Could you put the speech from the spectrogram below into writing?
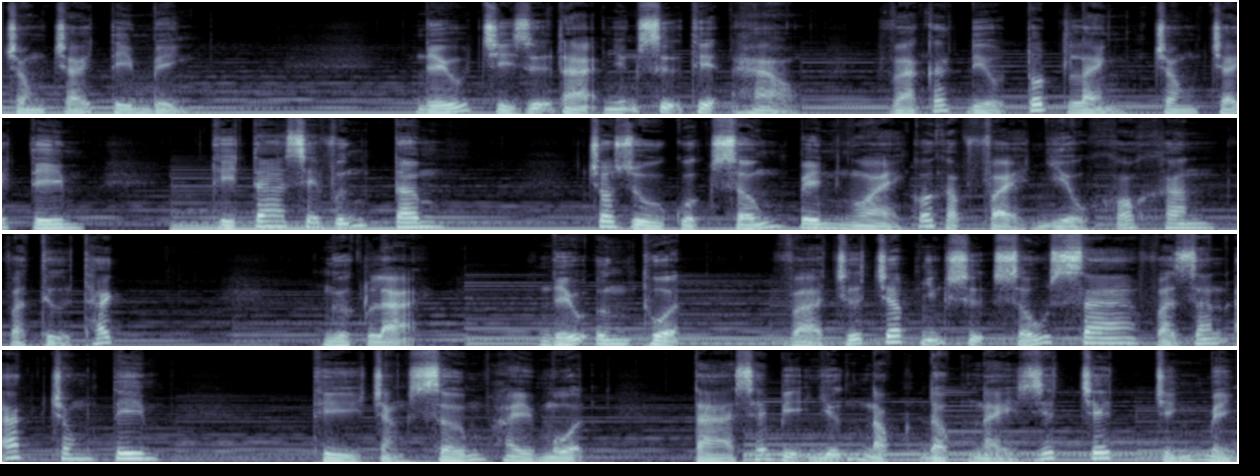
trong trái tim mình. Nếu chỉ giữ lại những sự thiện hảo và các điều tốt lành trong trái tim, thì ta sẽ vững tâm. Cho dù cuộc sống bên ngoài có gặp phải nhiều khó khăn và thử thách, ngược lại nếu ưng thuận và chứa chấp những sự xấu xa và gian ác trong tim, thì chẳng sớm hay muộn ta sẽ bị những nọc độc này giết chết chính mình.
